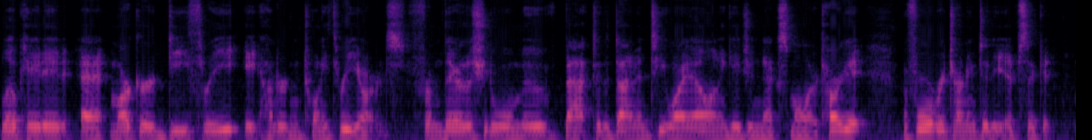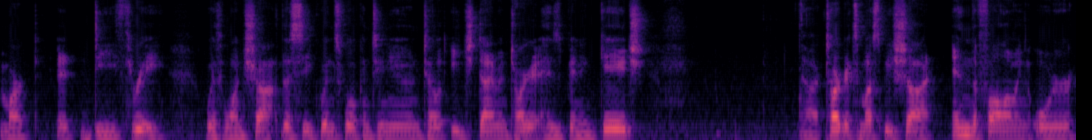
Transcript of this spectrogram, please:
located at marker D3, 823 yards. From there, the shooter will move back to the diamond TYL and engage a next smaller target before returning to the IPSC marked at D3 with one shot. The sequence will continue until each diamond target has been engaged. Uh, targets must be shot in the following order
